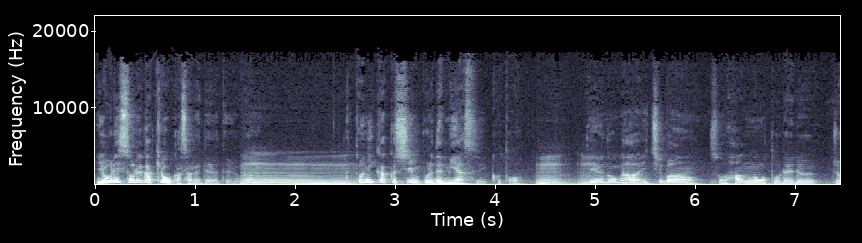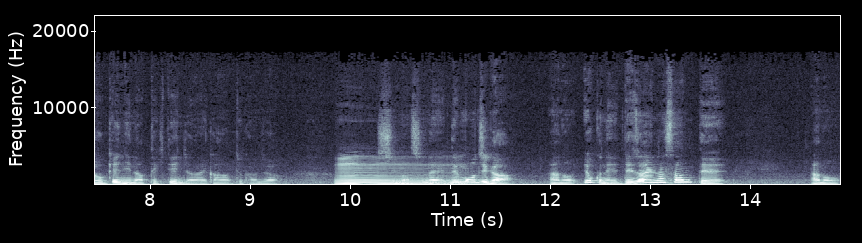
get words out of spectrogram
よりそれが強化されてるというか、うん。とにかくシンプルで見やすいこと。うん。っていうのが一番その反応を取れる条件になってきてんじゃないかなっていう感じはうん。しますね。で文字があのよくねデザイナーさんってあの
